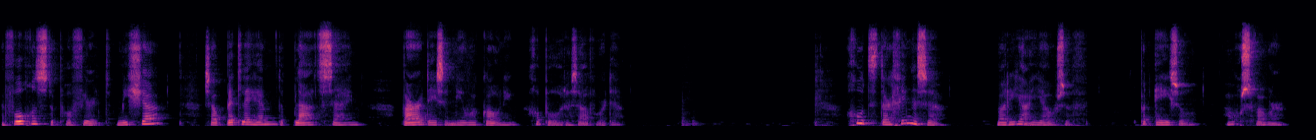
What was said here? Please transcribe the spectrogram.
En volgens de profeet Misha zou Bethlehem de plaats zijn waar deze nieuwe koning geboren zou worden. Goed, daar gingen ze, Maria en Jozef, op een ezel, hoogzwanger.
